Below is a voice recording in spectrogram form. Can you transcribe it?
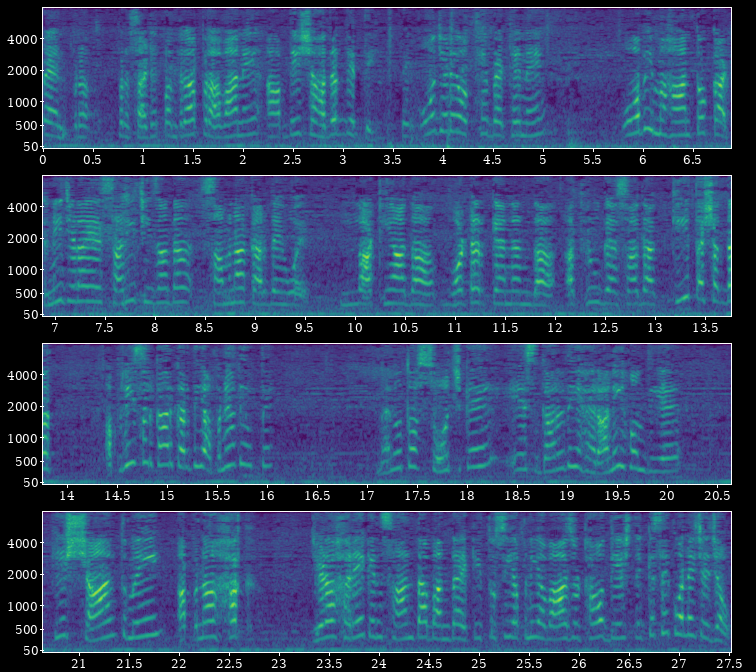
ਭੈਣ ਭਰਾ ਸਾਡੇ 15 ਭਰਾਵਾਂ ਨੇ ਆਪਦੀ ਸ਼ਹਾਦਤ ਦਿੱਤੀ। ਤੇ ਉਹ ਜਿਹੜੇ ਉੱਥੇ ਬੈਠੇ ਨੇ, ਉਹ ਵੀ ਮਹਾਨ ਤੋਂ ਘੱਟ ਨਹੀਂ ਜਿਹੜਾ ਇਹ ਸਾਰੀ ਚੀਜ਼ਾਂ ਦਾ ਸਾਹਮਣਾ ਕਰਦੇ ਹੋਏ। ਲਾਠੀਆਂ ਦਾ ਵਾਟਰ ਕੈਨਨ ਦਾ, ਅਥਰੂ ਗੈਸਾਂ ਦਾ, ਕੀ ਤਸ਼ੱਦਦ ਆਪਣੀ ਸਰਕਾਰ ਕਰਦੀ ਆਪਣਿਆਂ ਦੇ ਉੱਤੇ? ਮੈਨੂੰ ਤਾਂ ਸੋਚ ਕੇ ਇਸ ਗੱਲ ਦੀ ਹੈਰਾਨੀ ਹੁੰਦੀ ਹੈ। ਕਿ ਸ਼ਾਂਤਮਈ ਆਪਣਾ ਹੱਕ, ਜਿਹੜਾ ਹਰੇਕ ਇਨਸਾਨ ਦਾ ਬਣਦਾ ਹੈ ਕਿ ਤੁਸੀਂ ਆਪਣੀ ਆਵਾਜ਼ ਉਠਾਓ, ਦੇਸ਼ ਦੇ ਕਿਸੇ ਕੋਨੇ 'ਚ ਜਾਓ।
